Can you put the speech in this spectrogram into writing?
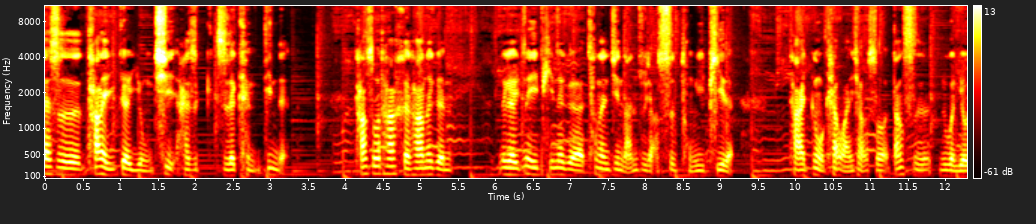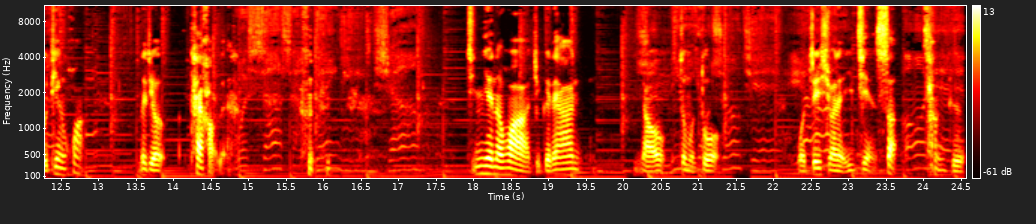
但是他的一个勇气还是值得肯定的。他说他和他那个那个那一批那个唱战记男主角是同一批的，他还跟我开玩笑说，当时如果你有电话，那就太好了。今天的话就给大家聊这么多。我最喜欢的一件事，唱歌。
